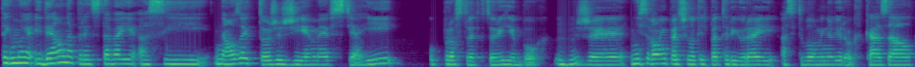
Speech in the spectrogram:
Tak moja ideálna predstava je asi naozaj to, že žijeme vzťahy uprostred ktorých je Boh. Mm-hmm. Že mne sa veľmi páčilo, keď Pater Juraj, asi to bolo minulý rok, kázal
